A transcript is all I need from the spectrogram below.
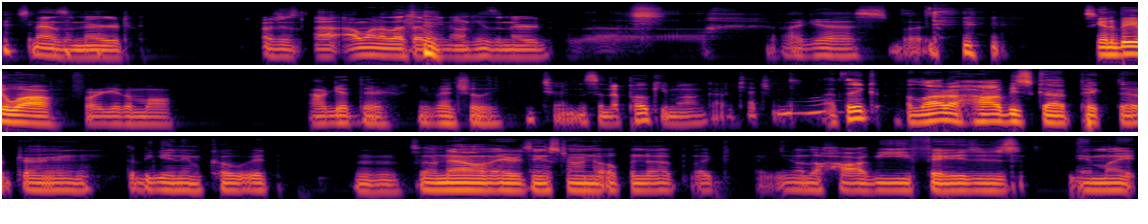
this man's a nerd. I just I, I want to let that be known. He's a nerd. Uh, I guess, but it's gonna be a while before I get them all. I'll get there eventually. Turn this into Pokemon. Gotta catch them all. I think a lot of hobbies got picked up during the beginning of COVID. Mhm. So now everything's starting to open up. Like you know, the hobby phases it might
